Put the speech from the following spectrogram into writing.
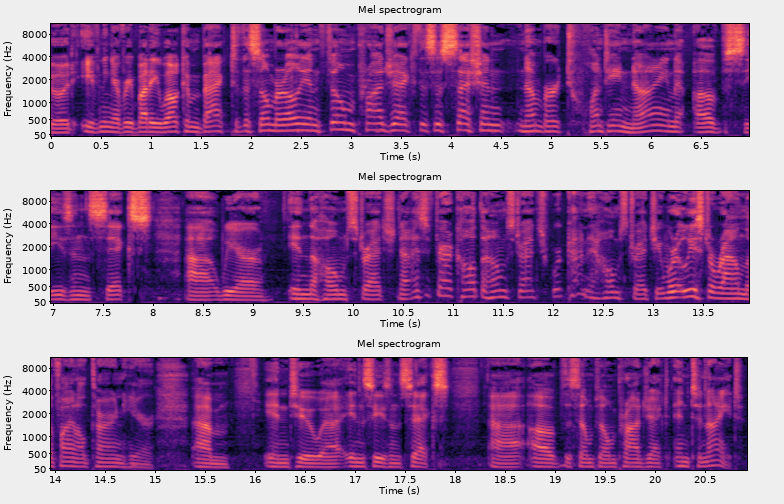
Good evening, everybody. Welcome back to the Silmarillion Film Project. This is session number 29 of season six. Uh, we are in the home stretch. Now, is it fair to call it the home stretch? We're kind of home stretchy. We're at least around the final turn here um, into uh, in season six uh, of the Silm Film Project. And tonight,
